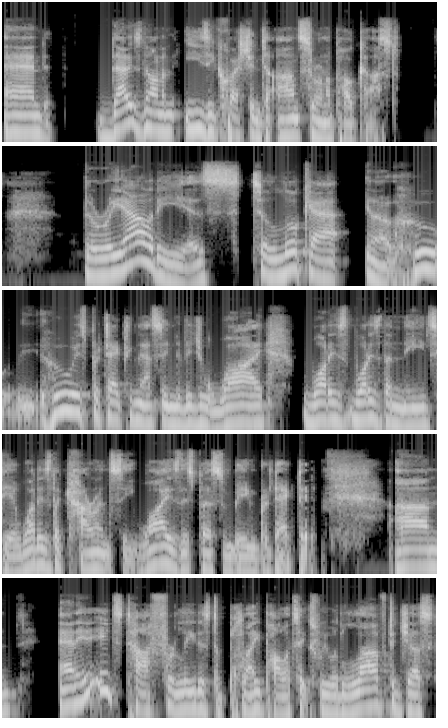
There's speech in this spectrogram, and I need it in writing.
And that is not an easy question to answer on a podcast the reality is to look at you know who who is protecting that individual? Why what is what is the needs here? What is the currency? Why is this person being protected? Um, and it, it's tough for leaders to play politics. We would love to just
